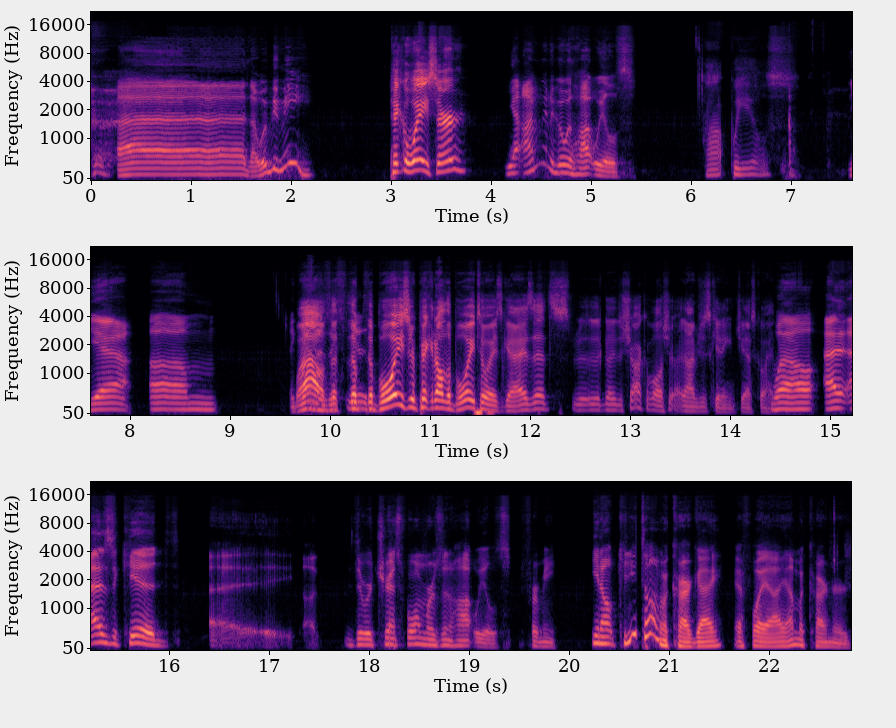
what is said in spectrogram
Uh, that would be me. Pick away, sir. Yeah, I'm gonna go with Hot Wheels. Hot Wheels. Yeah. Um. again, Wow, the, the, the boys are picking all the boy toys, guys. That's uh, going shock of all. Shock. No, I'm just kidding. Jess, go ahead. Well, as, as a kid, uh, uh, there were Transformers and Hot Wheels for me. You know, can you tell I'm a car guy? FYI, I'm a car nerd.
